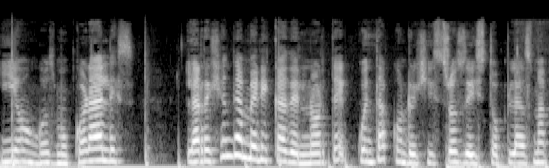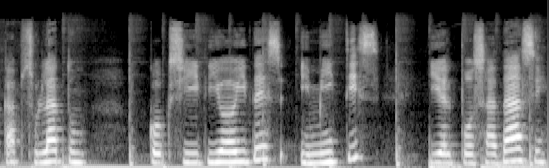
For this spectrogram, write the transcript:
y hongos mucorales. La región de América del Norte cuenta con registros de histoplasma capsulatum, coccidioides imitis y el posadaceae,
